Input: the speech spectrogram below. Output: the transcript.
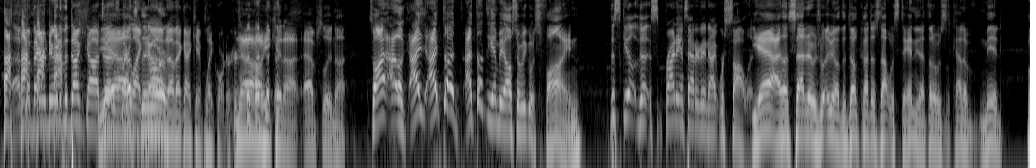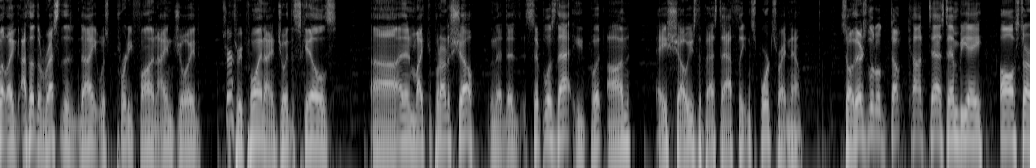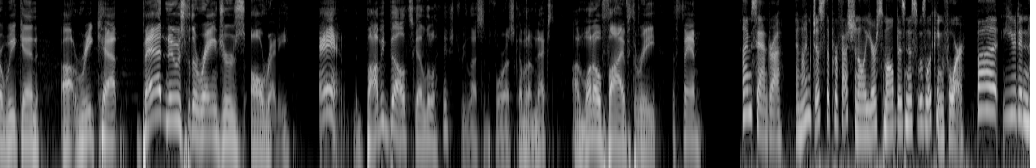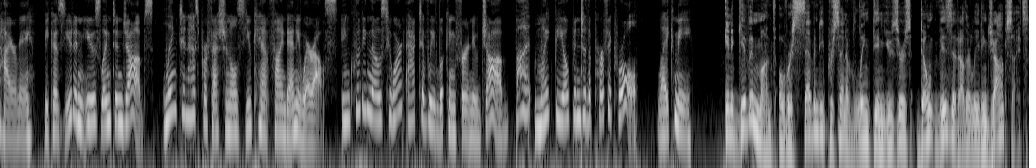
That's what they were doing in the dunk contest. Yeah, They're like, they no, were. no, that guy can't play corner. no, he cannot. Absolutely not. So I, I look. I, I thought I thought the NBA All Star Week was fine. The skill, the Friday and Saturday night were solid. Yeah, I thought Saturday was you know the dunk contest notwithstanding. I thought it was kind of mid, but like I thought the rest of the night was pretty fun. I enjoyed Sure. three point. I enjoyed the skills, uh, and then Mike could put on a show. And that, that simple as that. He put on a show. He's the best athlete in sports right now. So there's a little dunk contest, NBA All Star Weekend uh, recap. Bad news for the Rangers already. And Bobby Belt's got a little history lesson for us coming up next on 105.3 The Fan. I'm Sandra, and I'm just the professional your small business was looking for. But you didn't hire me because you didn't use LinkedIn jobs. LinkedIn has professionals you can't find anywhere else, including those who aren't actively looking for a new job but might be open to the perfect role, like me. In a given month, over 70% of LinkedIn users don't visit other leading job sites.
